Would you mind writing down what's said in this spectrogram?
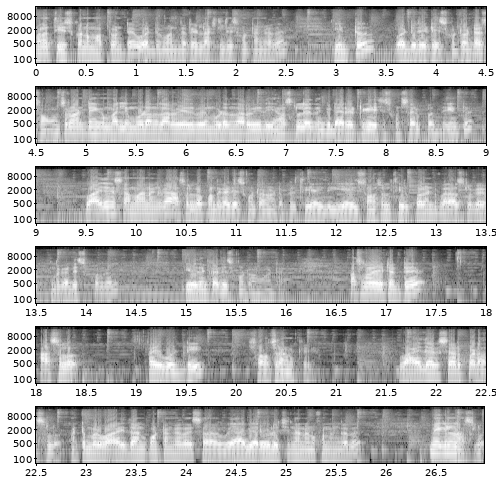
మనం తీసుకున్న మొత్తం ఉంటే వడ్డీ మనం రెండు లక్షలు తీసుకుంటాం కదా. ఇంటూ వడ్డీ రేట్ వేసుకుంటాం. అంటే సంవత్సరం అంటే ఇంక మళ్ళీ మూడు వందల అరవై ఐదు బై మూడు వందల అరవై ఐదు ఏం అవసరం లేదు. ఇంకా డైరెక్ట్గా వేసేసుకుంటే సరిపోద్ది. ఇంటూ వాయిదాకి సమానంగా అసలులో కొంత కట్టేసుకుంటాం అనమాట ప్రతి ఐదు ఈ ఐదు సంవత్సరాలు తీరుకోవాలంటే మరి అసలు కొంత కట్టేసుకోవాలి కదా. ఈ విధంగా కట్టేసుకుంటాం అనమాట అసలు ఏంటంటే అసలు పై వడ్డీ సంవత్సరానికి వాయిదాకి సరిపడి అసలు. అంటే మరి వాయిదా అనుకుంటాం కదా యాభై ఆరు వేలు వచ్చిందని అనుకున్నాం కదా మిగిలిన అసలు.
